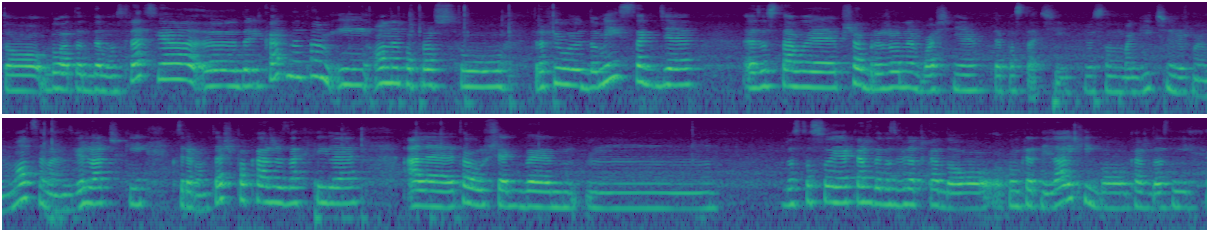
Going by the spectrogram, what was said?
to była ta demonstracja y, delikatna tam i one po prostu trafiły do miejsca, gdzie e, zostały przeobrażone właśnie w te postaci, że są magiczne, że już mają moce, mają zwierzaczki, które Wam też pokażę za chwilę, ale to już jakby mm, dostosuje każdego zwierzaczka do konkretnej lalki, bo każda z nich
